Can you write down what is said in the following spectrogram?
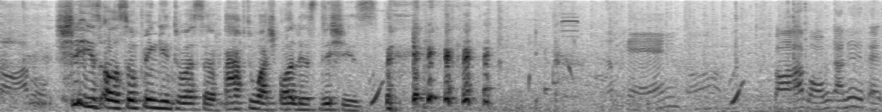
ต่อครับผม She is also thinking to herself, I have to wash all these dishes. น้ำแข็งต่อครับผมจานที่สิบเอ็ด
